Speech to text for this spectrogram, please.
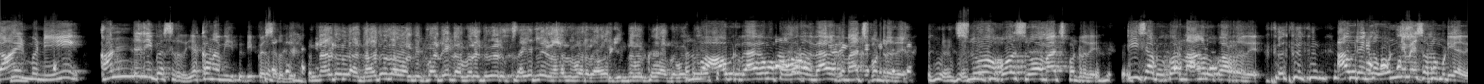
ஜாயின் பண்ணி கண்டதி பேசுறது எக்கானமி பத்தி பேசுறது. நடுவுல நடுவுல அவர் நிப்பாட்டி நம்ம ரெண்டு பேரும் சைட்ல நடந்து போறது. அவருக்கு இந்த பக்கம் அவர் வேகமா போவார் அந்த வேகத்தை மேட்ச் பண்றது. ஸ்லோவா போ ஸ்லோவா மேட்ச் பண்றது. டீ சாப்பிட உட்கார் நாங்களும் உட்கார்றது. அவர் எங்களை ஒண்ணுமே சொல்ல முடியாது.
